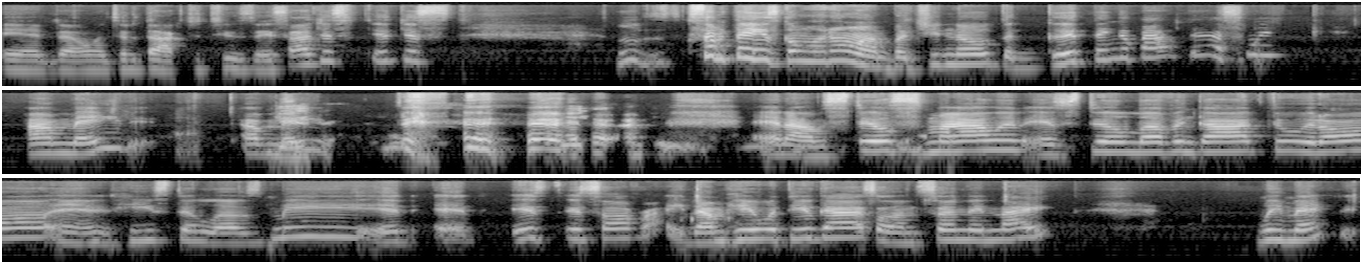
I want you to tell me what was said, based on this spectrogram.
and I went to the doctor Tuesday. So I just it just some things going on. But you know the good thing about this week, I made it. I made it. and I'm still smiling and still loving God through it all, and He still loves me. It, it, it it's all right. I'm here with you guys on Sunday night. We made it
